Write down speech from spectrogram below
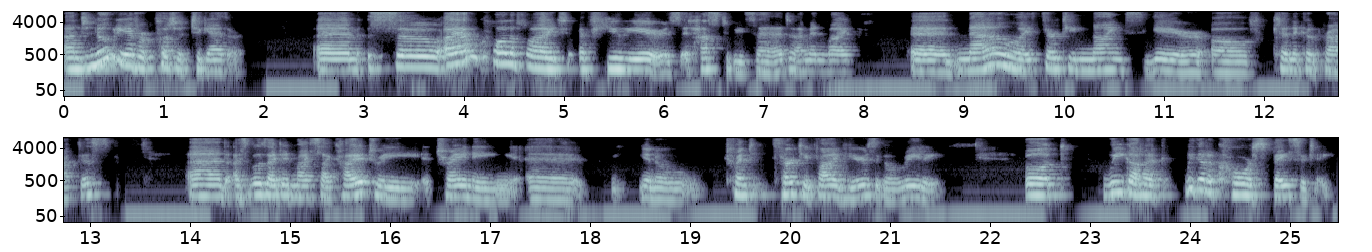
And nobody ever put it together. Um, so I am qualified a few years, it has to be said. I'm in my uh, now my 39th year of clinical practice. And I suppose I did my psychiatry training, uh, you know, 20, 35 years ago, really. But we got a we got a course basically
